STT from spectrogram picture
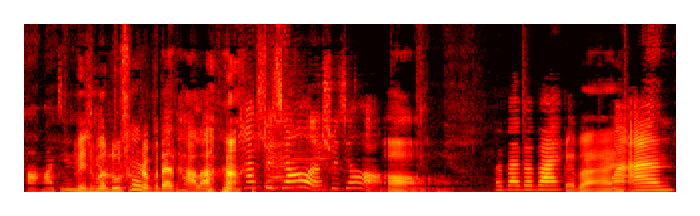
好好。今天为什么撸串儿就不带他了？他睡觉了，睡觉。哦，拜拜拜拜，拜拜。晚安。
